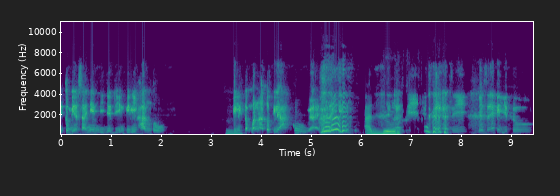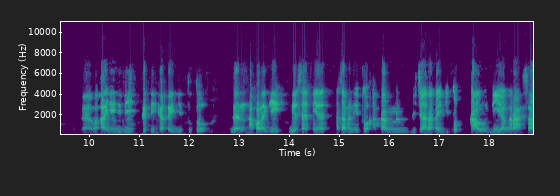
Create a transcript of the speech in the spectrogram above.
itu biasanya dijadiin pilihan tuh. Hmm. pilih teman atau pilih aku nggak Biasanya aduh sih? Bener nggak sih? Biasanya kayak gitu. Nah makanya jadi ketika kayak gitu tuh dan apalagi biasanya pasangan itu akan bicara kayak gitu kalau dia ngerasa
